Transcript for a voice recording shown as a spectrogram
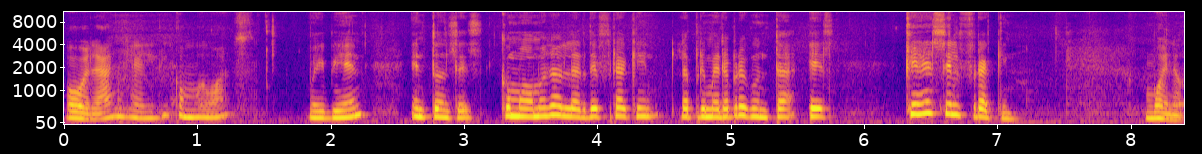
Hola, Angeli, ¿cómo vas? Muy bien. Entonces, como vamos a hablar de fracking, la primera pregunta es, ¿qué es el fracking? Bueno,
